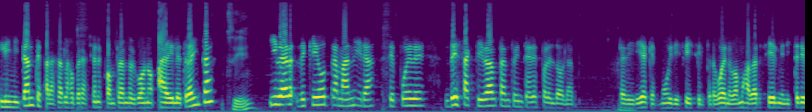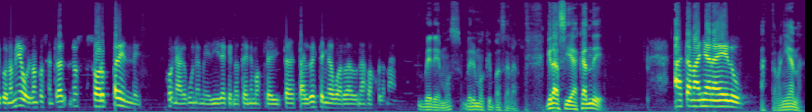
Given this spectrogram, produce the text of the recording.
limitantes para hacer las operaciones comprando el bono AL30, sí. Y ver de qué otra manera se puede desactivar tanto interés por el dólar. Te diría que es muy difícil, pero bueno, vamos a ver si el Ministerio de Economía o el Banco Central nos sorprende con alguna medida que no tenemos prevista, tal vez tenga guardado unas bajo la mano. Veremos, veremos qué pasará. Gracias, Cande. Hasta mañana, Edu. Hasta mañana.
